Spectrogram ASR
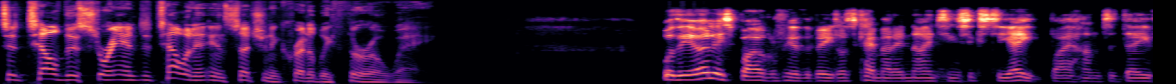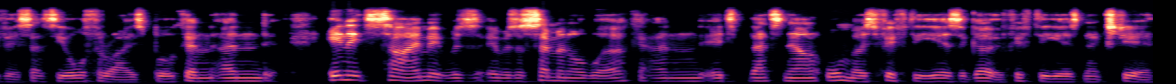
to tell this story and to tell it in such an incredibly thorough way? Well, the earliest biography of the Beatles came out in 1968 by Hunter Davies. That's the authorized book, and and in its time, it was it was a seminal work, and it's that's now almost 50 years ago, 50 years next year.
